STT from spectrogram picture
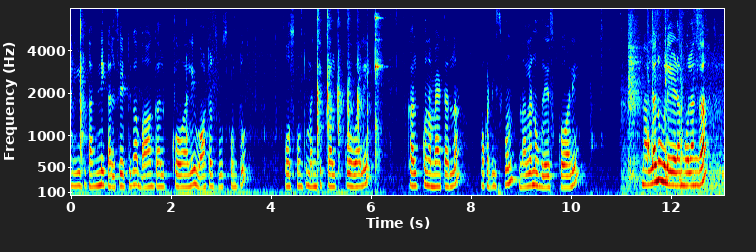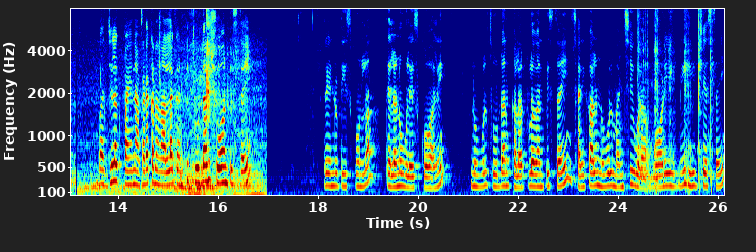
నీట్గా అన్నీ కలిసేట్టుగా బాగా కలుపుకోవాలి. వాటర్ చూసుకుంటూ పోసుకుంటూ మంచిగా కలుపుకోవాలి. కలుపుకున్న మ్యాటర్లో ఒక టీ స్పూన్ నల్ల నువ్వులు వేసుకోవాలి. నల్ల నువ్వులు వేయడం మూలంగా బజ్జీలకు పైన అక్కడక్కడ నల్లగా కనిపి చూడడానికి షో అనిపిస్తాయి. రెండు టీ స్పూన్ల తెల్ల నువ్వులు వేసుకోవాలి. నువ్వులు చూడడానికి కలర్ఫుల్గా కనిపిస్తాయి. చలికాలం నువ్వులు మంచి కూడా బాడీని హీట్ చేస్తాయి.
